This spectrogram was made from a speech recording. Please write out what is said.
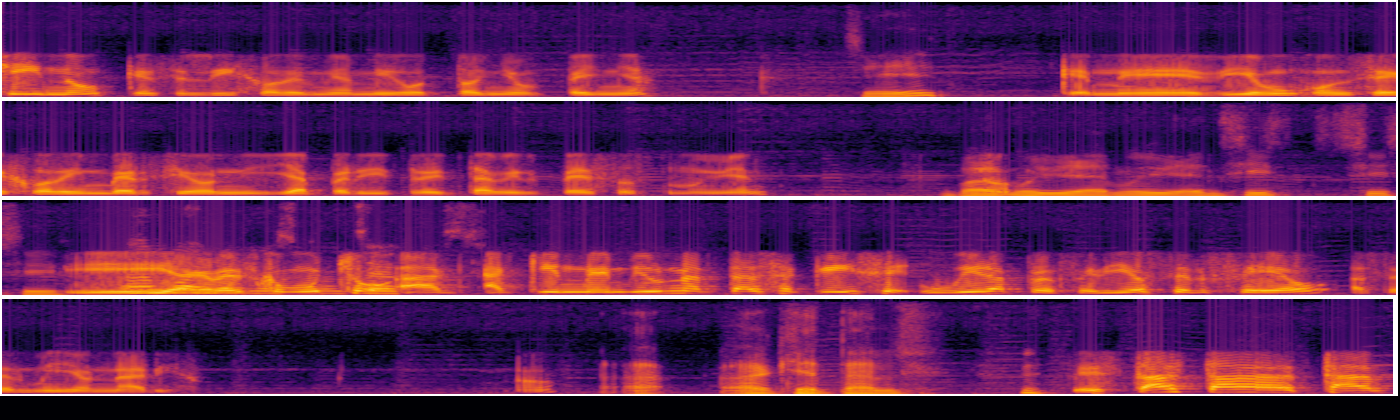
chino, que es el hijo de mi amigo Toño Peña, Sí. Que me dio un consejo de inversión y ya perdí 30 mil pesos. Muy bien. Bueno, No. muy bien, muy bien. Sí, sí, sí. Y Ah, agradezco mucho a, a quien me envió una taza que dice, hubiera preferido ser feo a ser millonario. Ah, ah, ¿qué tal? Está, está, está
